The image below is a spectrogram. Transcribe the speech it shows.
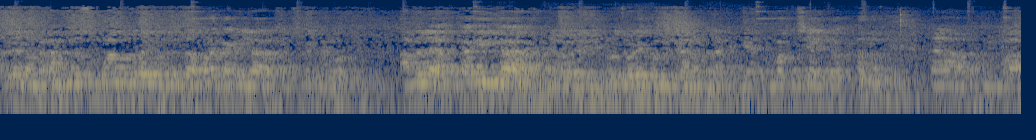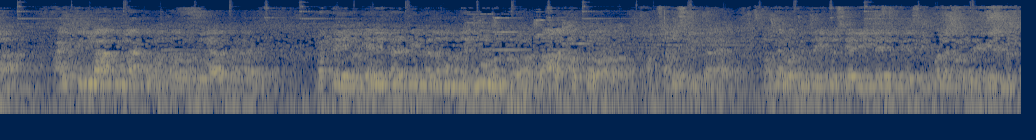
ಆದರೆ ನಮ್ಮೆಲ್ಲ ಸುಮಾರು ದೂರ ಇರೋದ್ರಿಂದ ಬರೋಕ್ಕಾಗಲಿಲ್ಲ ಸೆಲೆಬ್ರೇಷನ್ ಆಮೇಲೆ ಅದಕ್ಕಾಗಿ ಈಗ ಇಬ್ಬರು ಜೋಡಿಗೆ ಬಂದಿದ್ದೀರಾ ನಮ್ಮ ಬೆಳಗ್ಗೆ ತುಂಬ ಖುಷಿ ಆಯಿತು. ನಿಮ್ಮ ಐದು ತಿಂಗಳು, ಆರು ತಿಂಗಳು ಆಗ್ತಾ ಬರ್ತಾ ಮದುವೆ ಮತ್ತೆ ಇವಾಗ ಏನಿಲ್ಲ ಟೀಮೆಲ್ಲ ನಮ್ಮಲ್ಲಿ ಇನ್ನೂ ಒಂದು ನಾಲ್ಕು ನಮ್ಮ ಸದಸ್ಯರಿದ್ದಾರೆ ಮೊದಲೇ ಗೊತ್ತಿದ್ದ ಇದು ಸೇರಿ ಇಲ್ಲೇ ನಿಮಗೆ ಆಗಿ ಒಂದು ಎಂಗೇಜ್ಮೆಂಟ್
